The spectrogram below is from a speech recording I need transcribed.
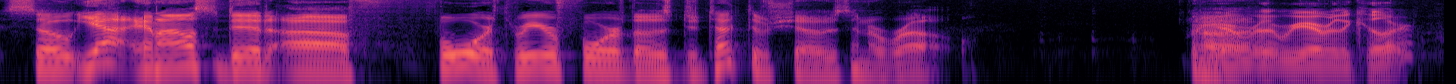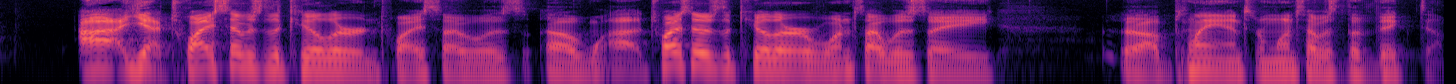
So yeah, and I also did uh four, three or four of those detective shows in a row. Were you, Uh, ever, were you ever the killer? Uh, yeah, twice I was the killer, and twice I was uh, uh, twice I was the killer. Once I was a uh, plant, and once I was the victim.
